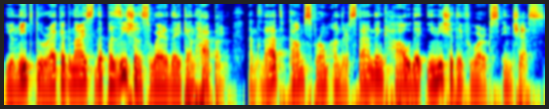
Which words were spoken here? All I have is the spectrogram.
you need to recognize the positions where they can happen, and that comes from understanding how the initiative works in chess.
